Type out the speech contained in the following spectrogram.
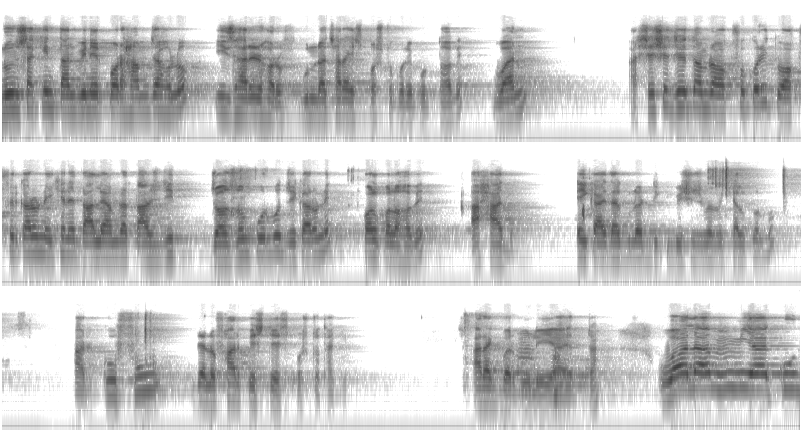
নুন সাকিন তানবিনের পর হামজা হলো ইজহারের হরফ। গুন্না ছাড়া স্পষ্ট করে পড়তে হবে। ওয়ান। আর শেষে যেহেতু আমরা অক্ফ করি, তো অক্ফের কারণে এখানে দালে আমরা তাসজিদ, জজম পড়ব যে কারণে কলকলা হবে। আহাদ। এই কায়দাগুলোর দিক বিশেষভাবে খেয়াল করব। আর কুফু যেন ফার পেস্টে স্পষ্ট থাকে। আর একবার বলি এই আয়াতটা। ওয়ালাম ইয়াকুন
